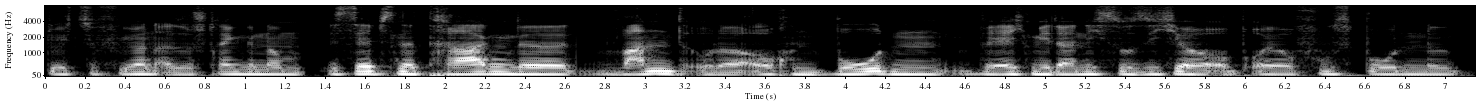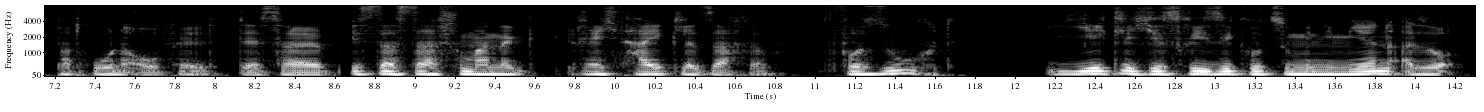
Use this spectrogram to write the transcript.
durchzuführen. Also streng genommen ist selbst eine tragende Wand oder auch ein Boden, wäre ich mir da nicht so sicher, ob euer Fußboden eine Patrone aufhält. Deshalb ist das da schon mal eine recht heikle Sache. Versucht jegliches Risiko zu minimieren, also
